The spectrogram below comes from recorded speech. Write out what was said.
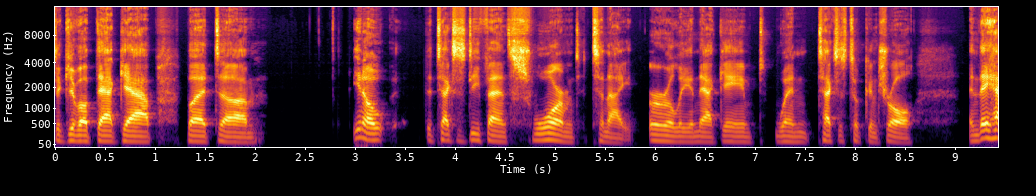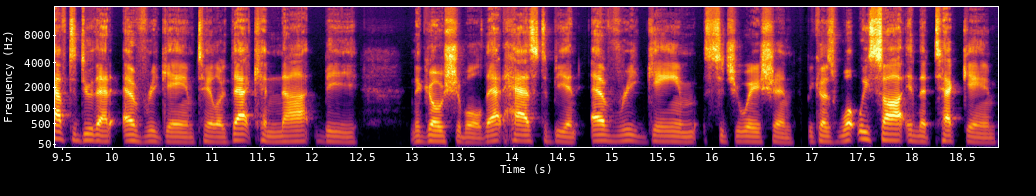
to give up that gap, but um, you know the Texas defense swarmed tonight early in that game when Texas took control, and they have to do that every game. Taylor, that cannot be negotiable. That has to be an every game situation because what we saw in the Tech game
